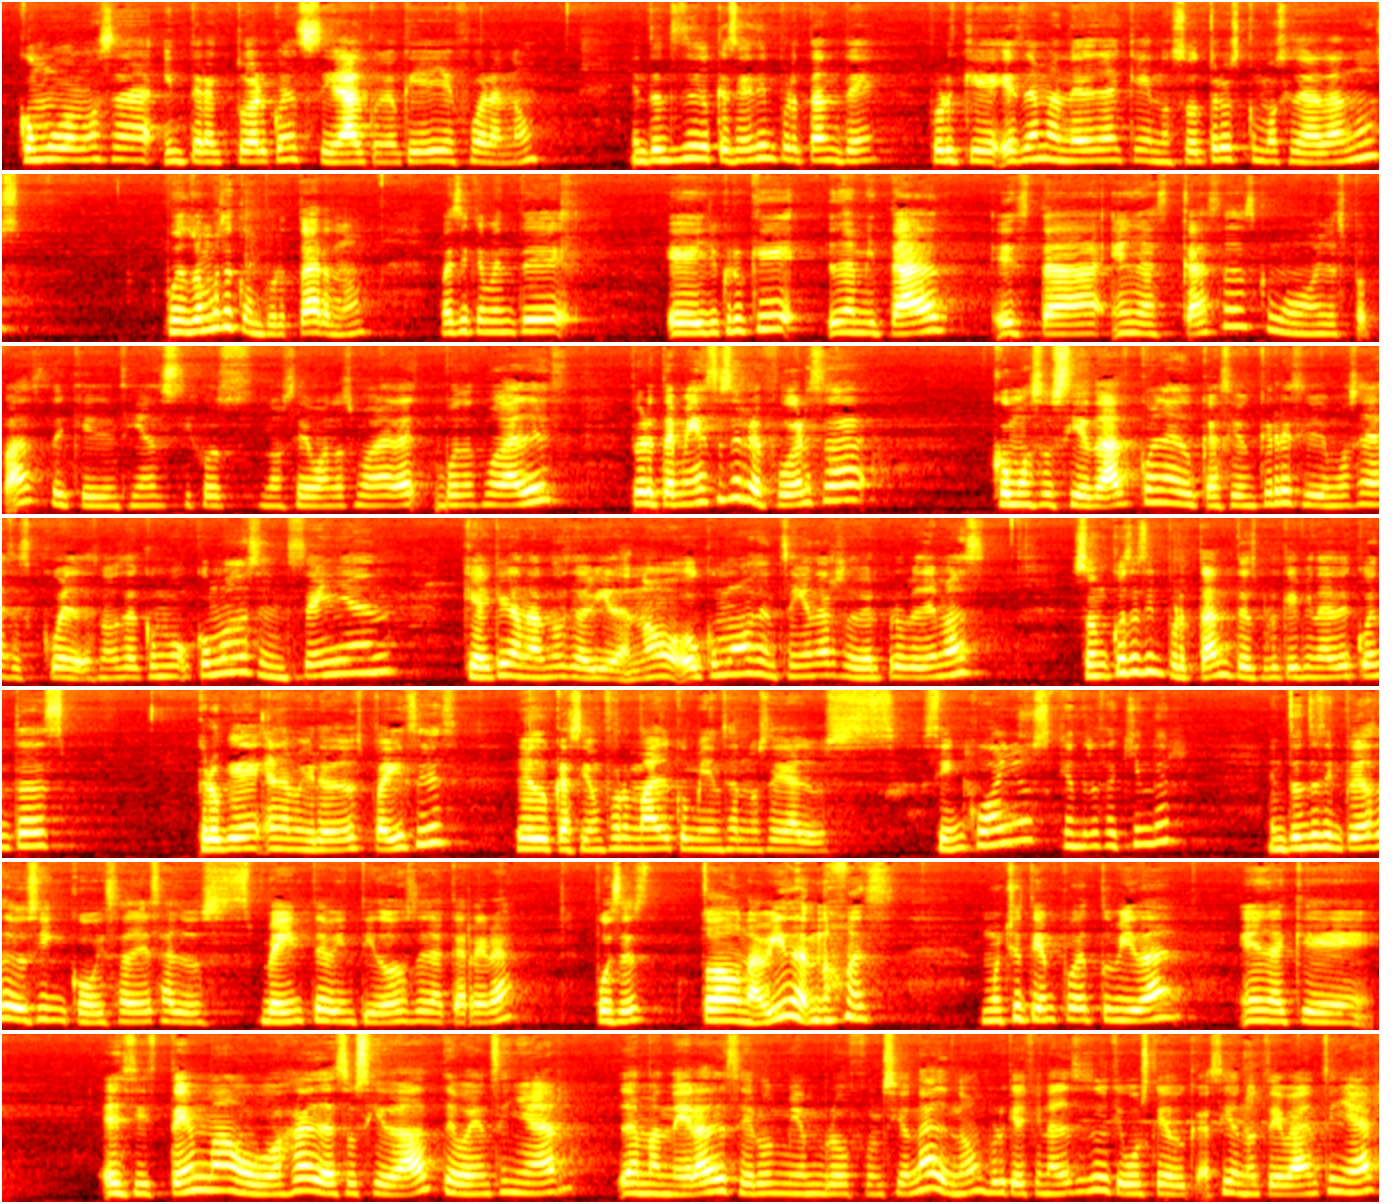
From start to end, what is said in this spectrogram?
cómo vamos a interactuar con la sociedad, con lo que hay allá afuera, ¿no? Entonces la educación es importante porque es la manera en la que nosotros como ciudadanos pues vamos a comportar, ¿no? Básicamente, eh, yo creo que la mitad está en las casas, como en los papás, de que enseñan a sus hijos, no sé, buenos modales, buenos modales, pero también esto se refuerza como sociedad con la educación que recibimos en las escuelas, ¿no? O sea, cómo, cómo nos enseñan que hay que ganarnos la vida, ¿no? O cómo nos enseñan a resolver problemas, son cosas importantes, porque al final de cuentas, creo que en la mayoría de los países, la educación formal comienza, no sé, a los 5 años que entras a kinder. Entonces, si empiezas a los 5 y sales a los 20, 22 de la carrera, pues es toda una vida, ¿no? Es mucho tiempo de tu vida en la que el sistema o baja la sociedad te va a enseñar la manera de ser un miembro funcional, ¿no? Porque al final eso es lo que busca educación, ¿no? Te va a enseñar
